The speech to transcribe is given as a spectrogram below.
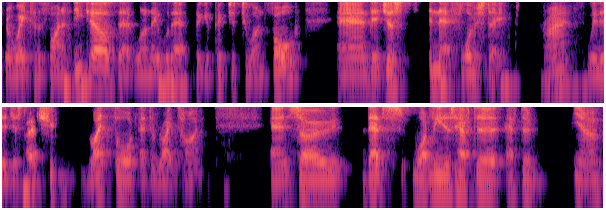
they're awake to the finer details that will enable that bigger picture to unfold, and they're just in that flow state, right? Where they're just Right. right thought at the right time. And so that's what leaders have to have to you know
